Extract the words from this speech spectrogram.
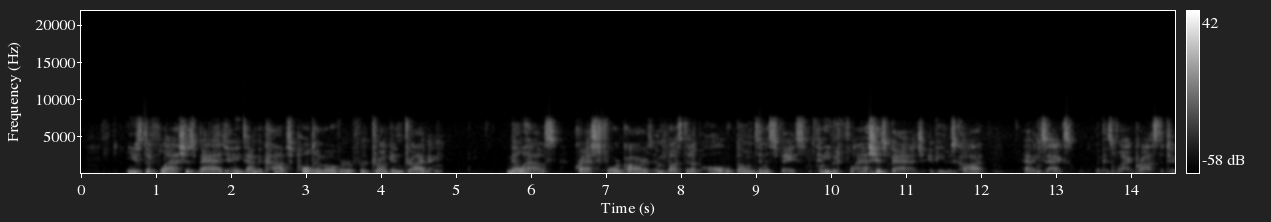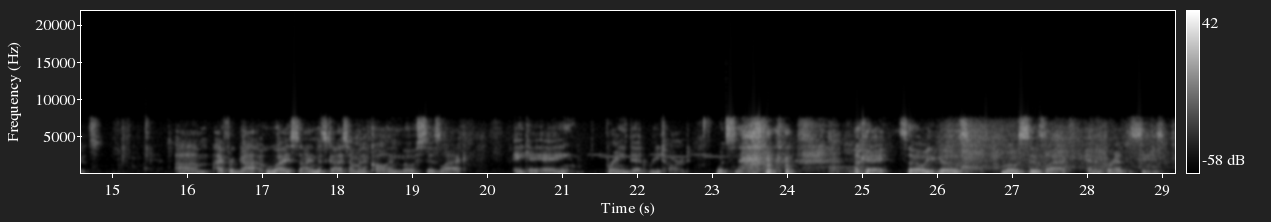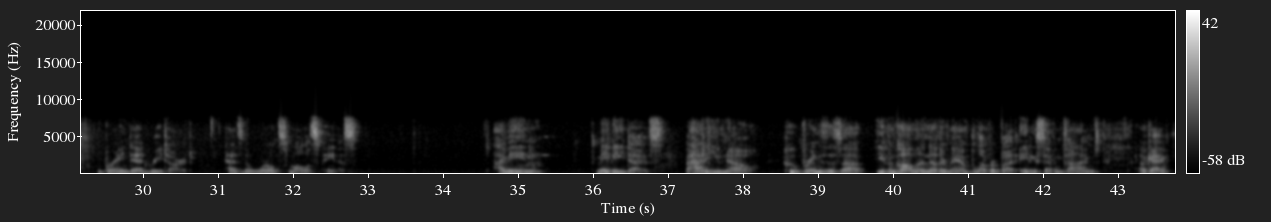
he used to flash his badge anytime the cops pulled him over for drunken driving. Milhouse crashed four cars and busted up all the bones in his face, and he would flash his badge if he was caught having sex with his black prostitutes. Um, I forgot who I assigned this guy, so I'm going to call him Moe Szyslak, aka Brain Dead Retard. What's okay? So he goes Moe Szyslak, and in parentheses, Brain Dead Retard has the world's smallest penis. I mean, maybe he does, but how do you know? Who brings this up? You've been calling another man blubberbutt 87 times. Okay.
